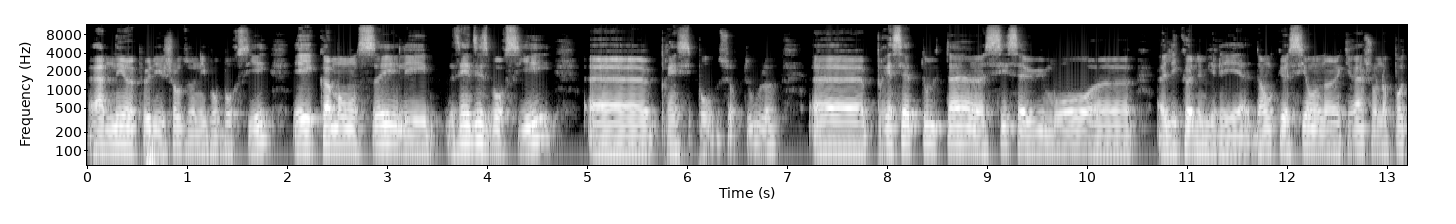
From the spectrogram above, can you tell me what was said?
ramené un peu les choses au niveau boursier. Et comme on sait, les, indices boursiers principaux, surtout, là, précèdent tout le temps 6 à 8 mois l'économie réelle. Donc, si on a un crash, on n'a pas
